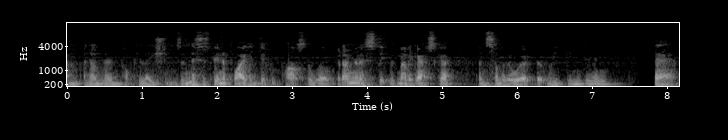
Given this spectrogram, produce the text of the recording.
um, and unknown populations. And this has been applied in different parts of the world, but I'm going to stick with Madagascar and some of the work that we've been doing there.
